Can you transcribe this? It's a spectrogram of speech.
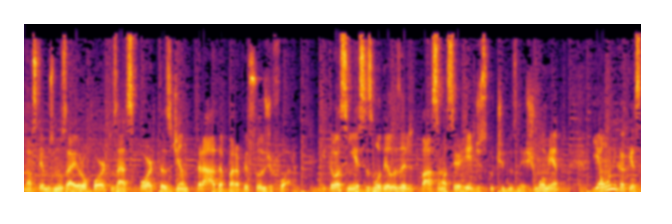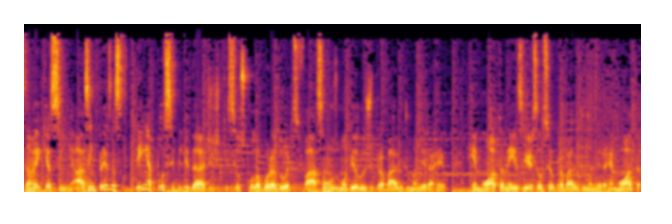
nós temos nos aeroportos as portas de entrada para pessoas de fora. Então, assim, esses modelos eles passam a ser rediscutidos neste momento e a única questão é que, assim, as empresas têm a possibilidade de que seus colaboradores. Façam os modelos de trabalho de maneira re remota, né, exerçam o seu trabalho de maneira remota,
